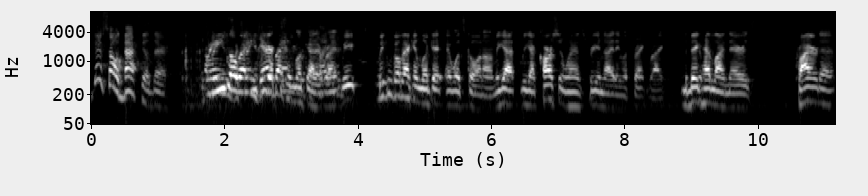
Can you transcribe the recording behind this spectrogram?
you got a solid backfield there. I mean, you go back, you can go back Henry and look at it, right? We we can go back and look at, at what's going on. We got we got Carson Wentz reuniting with Frank Reich. The big headline there is prior to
